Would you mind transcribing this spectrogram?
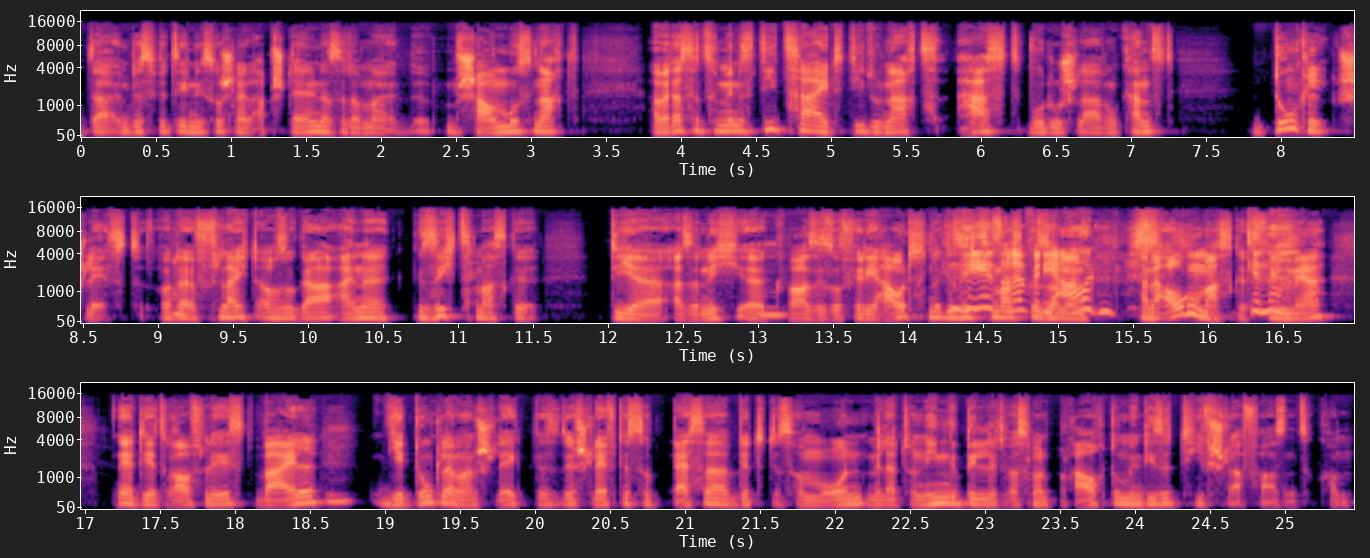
da, das wird sich nicht so schnell abstellen, dass du da mal äh, schauen musst nachts, aber dass du zumindest die Zeit, die du nachts hast, wo du schlafen kannst, dunkel schläfst oder oh. vielleicht auch sogar eine Gesichtsmaske dir, also nicht äh, mhm. quasi so für die Haut eine Gesichtsmaske, nee, sondern, sondern eine Augenmaske genau. vielmehr, äh, dir drauflässt, weil mhm. je dunkler man schlägt, desto, schläft, desto besser wird das Hormon Melatonin gebildet, was man braucht, um in diese Tiefschlafphasen zu kommen.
